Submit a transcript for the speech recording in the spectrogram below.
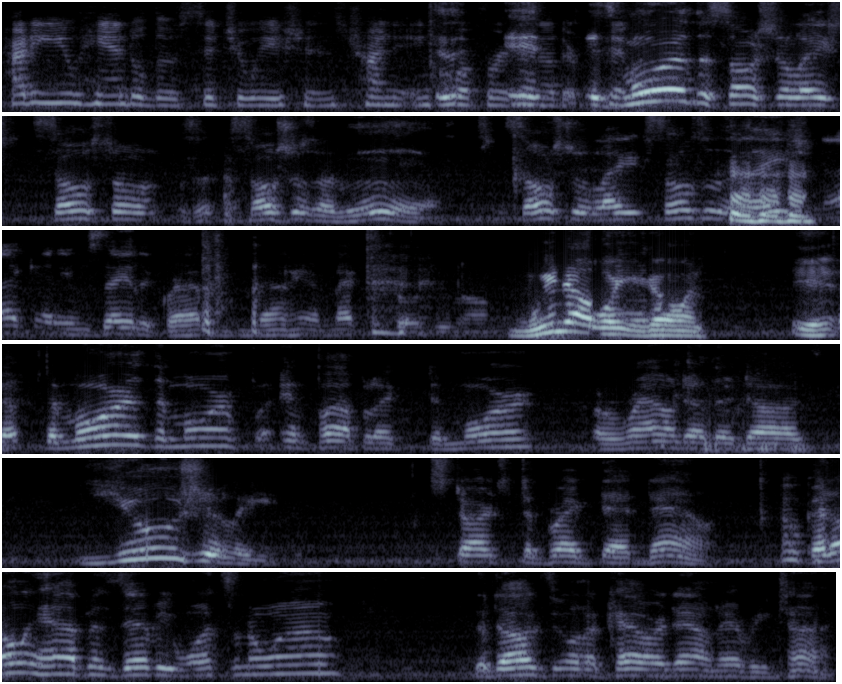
how do you handle those situations trying to incorporate it- another it's pit more of the socialization, social, socials of ugh, sociala- socialization. I can't even say the crap down here in Mexico too long. We know where you're going. yeah. The, the more, the more in public, the more around other dogs, usually starts to break that down. Okay. If it only happens every once in a while, the dog's going to cower down every time.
